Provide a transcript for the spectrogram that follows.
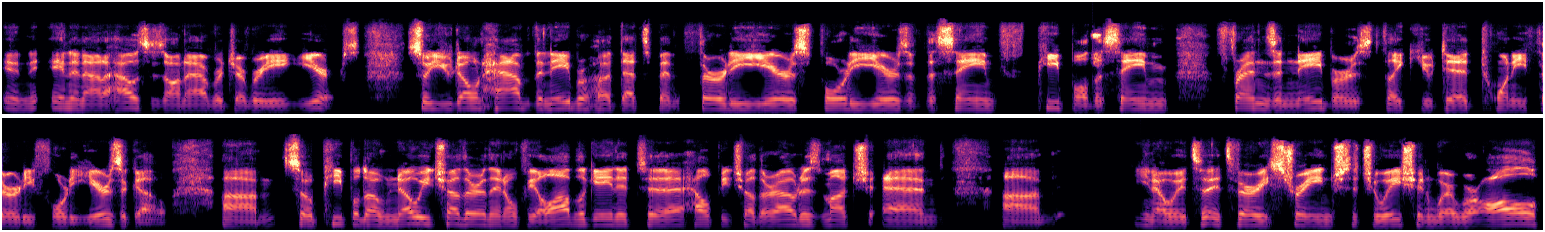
in in and out of houses on average every eight years. So you don't have the neighborhood that's been 30 years 40 years of the same people the same friends and neighbors like you did 20 30 40 years ago. Um, so people don't know each other. And they don't feel obligated to help each other out as much. And um, you know it's it's very strange situation where we're all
